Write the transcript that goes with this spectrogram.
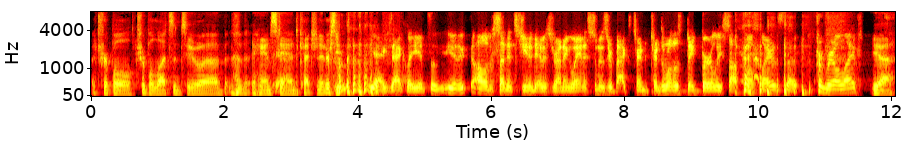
a triple triple Lutz into uh, a, a handstand yeah. catching it or something. yeah, exactly. It's you know, all of a sudden it's Geena Davis running away, and as soon as her back's turned, it turns into one of those big burly softball players uh, from real life. Yeah,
